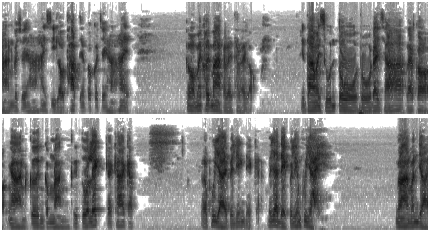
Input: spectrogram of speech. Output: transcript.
หารก็ช่วยหาให้สี่เหล่าทัพเนี่ยก็ก็ช่วยหาให้ ก็ไม่ค่อยมากอะไรเท่าไรหรอกจะทำให้ศูนย์โตโตได้ช้า แล้วก็งานเกินกำลัง คือตัวเล็กคล้ายๆกับผู้ใหญ่ไปเลี้ยงเด็กอะไม่ใช่เด็กไปเลี้ยงผู้ใหญ่ งานมันใหญ่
